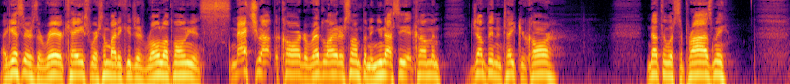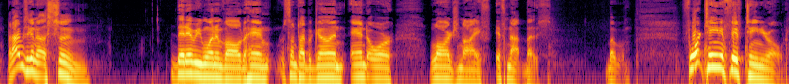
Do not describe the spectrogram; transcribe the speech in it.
I guess there's the rare case where somebody could just roll up on you and snatch you out the car at a red light or something, and you not see it coming, jump in and take your car. Nothing would surprise me. But I'm just going to assume that everyone involved had some type of gun and or large knife, if not both. But 14 and 15 year old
